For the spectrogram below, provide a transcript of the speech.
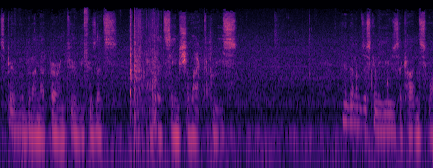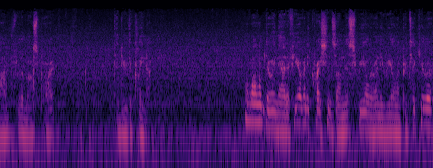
Spray a little bit on that bearing too because that's that same shellacked grease. And then I'm just going to use a cotton swab for the most part to do the cleanup. Well, while I'm doing that, if you have any questions on this reel or any reel in particular,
